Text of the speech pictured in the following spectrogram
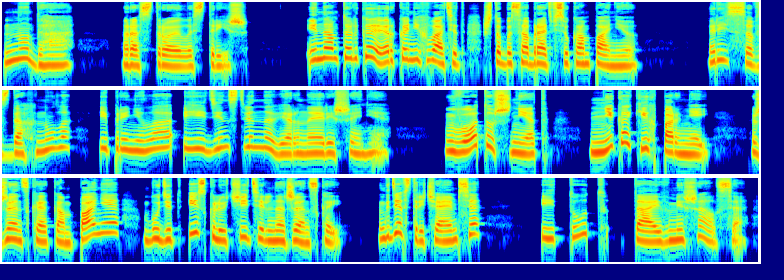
«Ну да», — расстроилась Триш. «И нам только Эрка не хватит, чтобы собрать всю компанию». Рисса вздохнула приняла единственно верное решение. «Вот уж нет. Никаких парней. Женская компания будет исключительно женской. Где встречаемся?» И тут Тай вмешался —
